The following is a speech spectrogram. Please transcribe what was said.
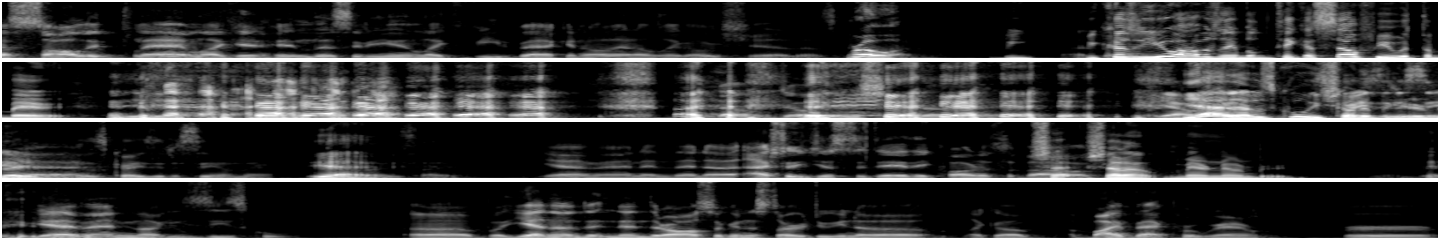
a solid plan, like and him listening and like feedback and all that. I was like, "Oh shit, that's Bro, kinda- be, because of you, I was able to take a selfie with the bear. That was dope that he showed up. man. Yeah, Yeah, that was cool. He showed up crazy at your see him. event. It was crazy to see him there. Yeah. Yeah, man. And then uh, actually, just today they called us about. Shout, shout out Mayor Nirenberg. yeah, man. No, he's he's cool. Uh, but yeah, no, then, then they're also gonna start doing a like a, a buyback program for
